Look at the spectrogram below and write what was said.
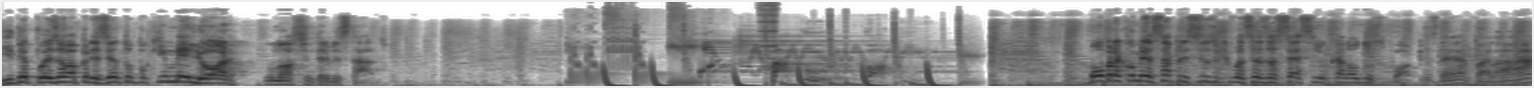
e depois eu apresento um pouquinho melhor o nosso entrevistado. Bom, para começar, preciso que vocês acessem o canal dos Pops, né? Vai lá,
